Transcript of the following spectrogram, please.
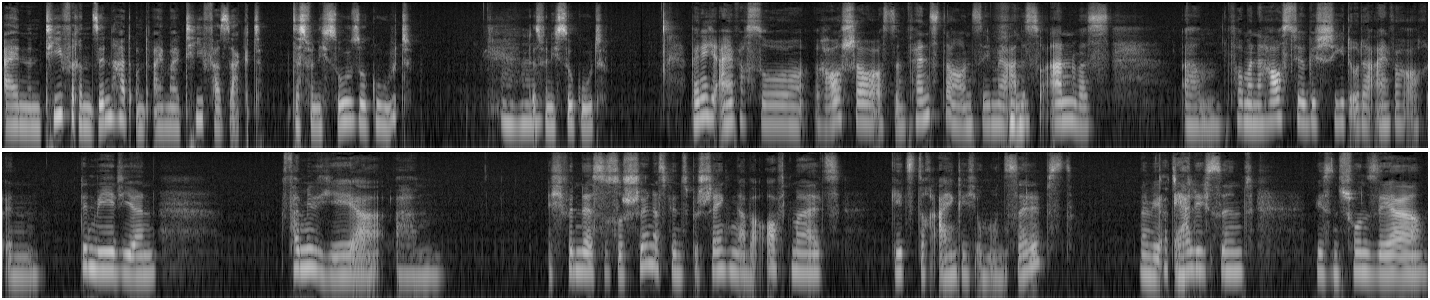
einen tieferen Sinn hat und einmal tiefer sackt. Das finde ich so, so gut. Mhm. Das finde ich so gut. Wenn ich einfach so rausschaue aus dem Fenster und sehe mir mhm. alles so an, was ähm, vor meiner Haustür geschieht oder einfach auch in den Medien, familiär, ähm, ich finde, es ist so schön, dass wir uns beschenken, aber oftmals geht es doch eigentlich um uns selbst. Wenn wir ehrlich sind, wir sind schon sehr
